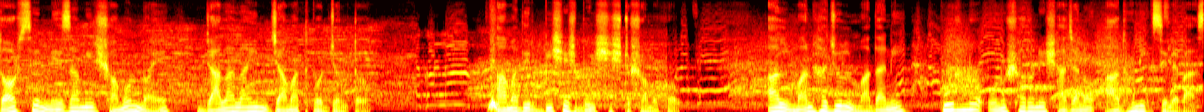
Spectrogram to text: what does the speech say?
দর্শে নেজামির সমন্বয়ে জালালাইন জামাত পর্যন্ত। আমাদের বিশেষ বৈশিষ্ট্যসমূহ। আল মানহাজুল মাদানী পূর্ণ অনুসরণে সাজানো আধুনিক সিলেবাস।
